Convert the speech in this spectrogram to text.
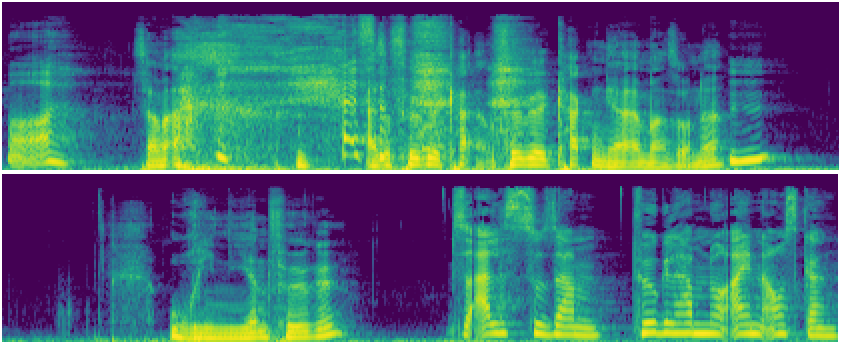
Boah. Sag mal, also Vögel, Vögel kacken ja immer so, ne? Mhm. Urinieren Vögel? Das ist alles zusammen. Vögel haben nur einen Ausgang.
